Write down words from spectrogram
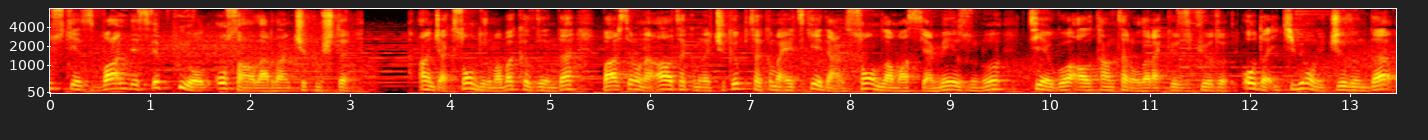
Busquets, Valdes ve Puyol o sahalardan çıkmıştı. Ancak son duruma bakıldığında Barcelona A takımına çıkıp takıma etki eden son La Masia mezunu Thiago Alcantara olarak gözüküyordu. O da 2013 yılında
